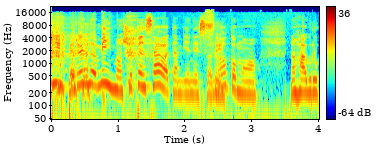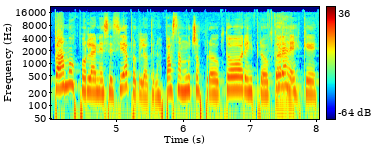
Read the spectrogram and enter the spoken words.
Sí, pero es lo mismo. Yo pensaba también eso, ¿no? Como nos agrupamos por la necesidad, porque lo que nos pasa a muchos productores y productoras es que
